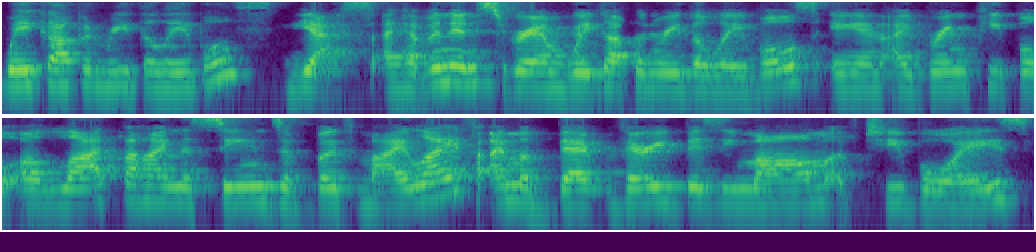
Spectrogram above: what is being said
Wake Up and Read the Labels? Yes, I have an Instagram, Wake Up and Read the Labels, and I bring people a lot behind the scenes of both my life. I'm a be- very busy mom of two boys,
